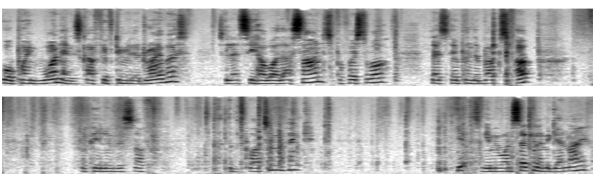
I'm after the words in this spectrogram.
4.1 and it's got 50 milliamp drivers. So let's see how well that sounds. But first of all, let's open the box up. Peeling this off at the bottom, I think. Yeah, so give me one second, let me get a knife.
